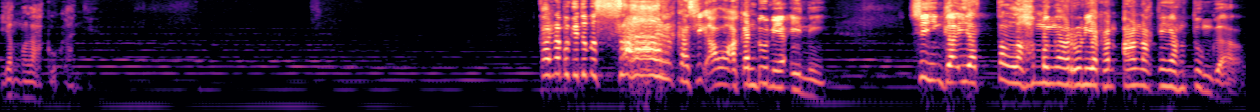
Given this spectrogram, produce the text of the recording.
yang melakukannya. Karena begitu besar kasih Allah akan dunia ini. Sehingga ia telah mengaruniakan anaknya yang tunggal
